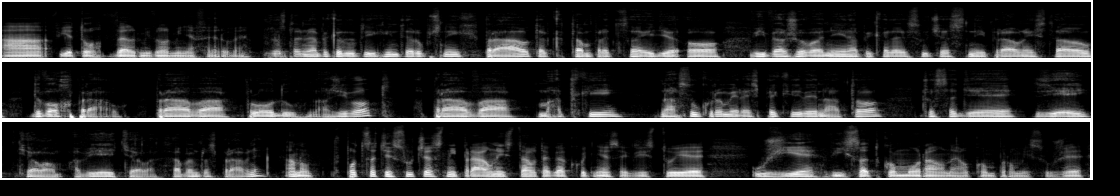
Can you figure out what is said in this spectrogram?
a je to veľmi, veľmi neférové. Zostaňme napríklad u tých interrupčných práv, tak tam predsa ide o vyvažovanie, napríklad aj súčasný právny stav dvoch práv. Práva plodu na život a práva matky na súkromie, respektíve na to, čo sa deje s jej telom a v jej tele. Chápem to správne? Áno, v podstate súčasný právny stav, tak ako dnes existuje, už je výsledkom morálneho kompromisu, že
